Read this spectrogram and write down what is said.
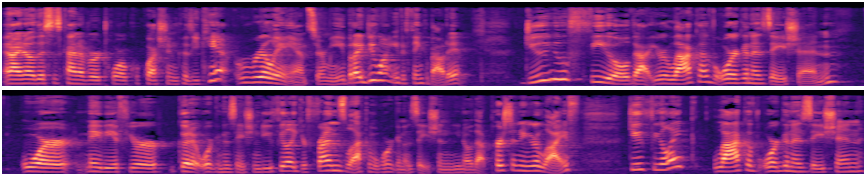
and I know this is kind of a rhetorical question because you can't really answer me, but I do want you to think about it. Do you feel that your lack of organization or maybe if you're good at organization, do you feel like your friend's lack of organization, you know, that person in your life, do you feel like lack of organization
